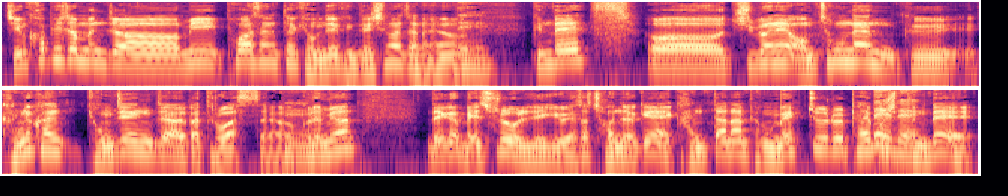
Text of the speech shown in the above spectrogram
지금 커피 전문점이 포화 상태 경쟁이 굉장히 심하잖아요. 네. 근데 어 주변에 엄청난 그 강력한 경쟁자가 들어왔어요. 네. 그러면 내가 매출을 올리기 위해서 저녁에 간단한 병맥주를 팔고 네네. 싶은데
